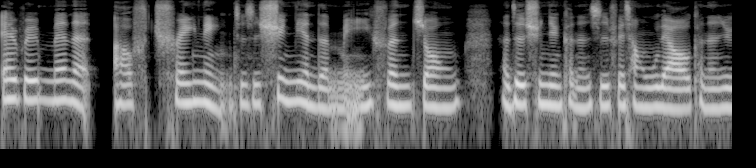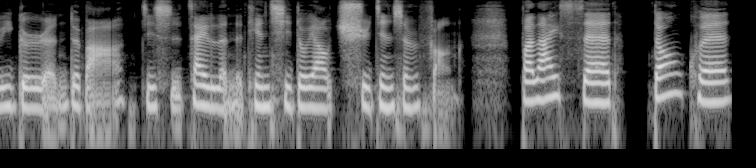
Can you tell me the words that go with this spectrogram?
，every minute of training 就是训练的每一分钟。那这训练可能是非常无聊，可能有一个人，对吧？即使再冷的天气都要去健身房。But I said, don't quit。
